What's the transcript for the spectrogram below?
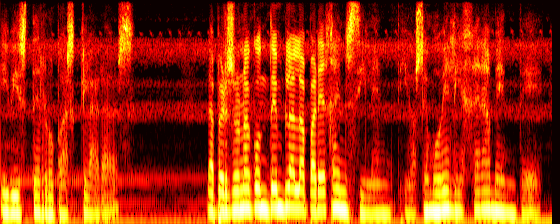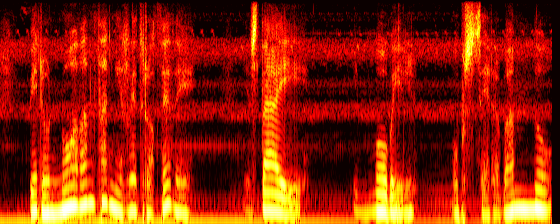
y viste ropas claras. La persona contempla a la pareja en silencio, se mueve ligeramente, pero no avanza ni retrocede. Está ahí, inmóvil, observando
